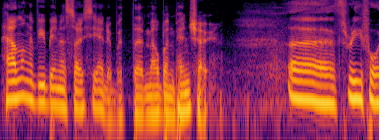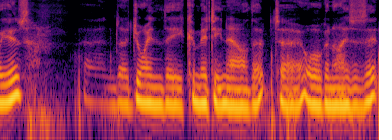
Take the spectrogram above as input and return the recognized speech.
How long have you been associated with the Melbourne Pen Show? Uh, three, four years. Uh, joined the committee now that uh, organises it.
